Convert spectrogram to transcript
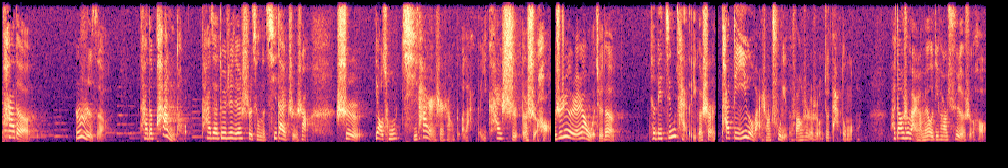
他的日子，他的盼头，他在对这件事情的期待值上，是。要从其他人身上得来的。一开始的时候，可是这个人让我觉得特别精彩的一个事儿。他第一个晚上处理的方式的时候就打动我了。他当时晚上没有地方去的时候，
